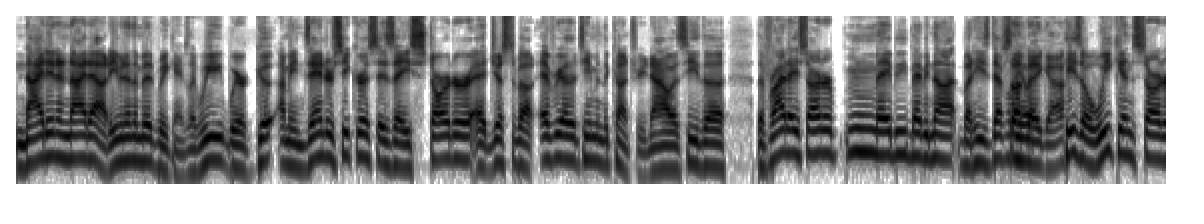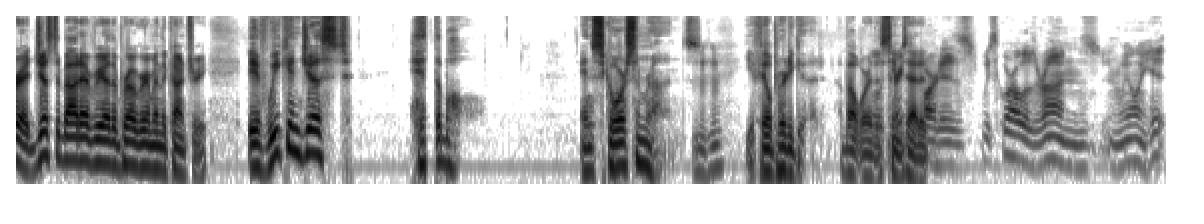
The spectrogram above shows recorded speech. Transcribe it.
Night in and night out, even in the midweek games. Like we, we're good. I mean, Xander Sechrist is a starter at just about every other team in the country. Now, is he the the Friday starter? Mm, maybe, maybe not. But he's definitely Sunday a, guy. He's a weekend starter at just about every other program in the country. If we can just hit the ball and score some runs, you feel pretty good about where Well, this the team's crazy headed. part is we score all those runs and we only hit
